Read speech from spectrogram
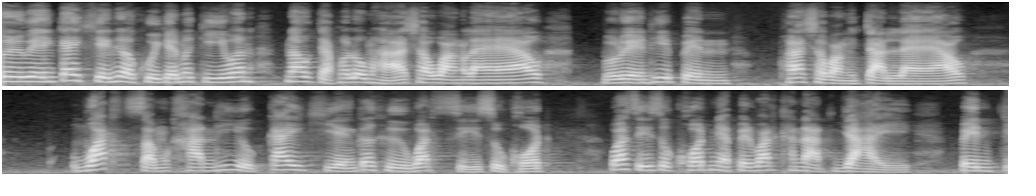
บริเวณใกล้เคียงที่เราคุยกันเมื่อกี้ว่านอกจากพระบรมหาราชวังแล้ว บริเวณที่เป็นพระราชวังจันทร์แล้ว วัดสำคัญที่อยู่ใกล้เคียงก็คือวัดศรีสุคต วัดศรีสุคตเนี่ยเป็นวัดขนาดใหญ่ เป็นเจ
